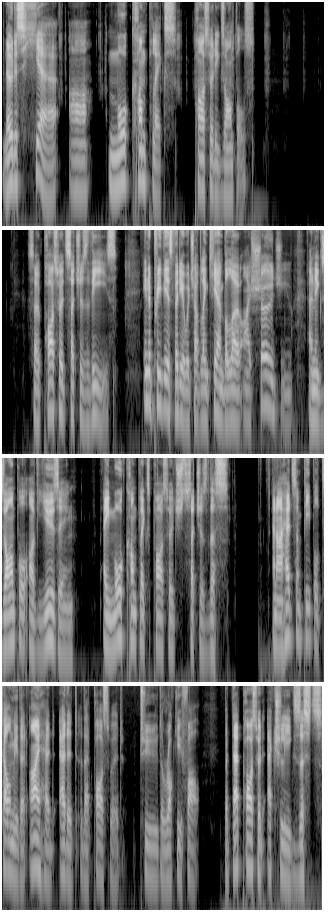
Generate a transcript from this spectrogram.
Notice here are more complex password examples. So passwords such as these. In a previous video, which I've linked here and below, I showed you an example of using a more complex password such as this. And I had some people tell me that I had added that password to the RockYou file, but that password actually exists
